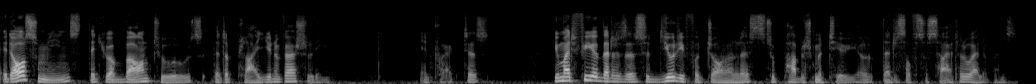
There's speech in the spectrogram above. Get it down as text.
It also means that you are bound to rules that apply universally. In practice, you might feel that it is a duty for journalists to publish material that is of societal relevance.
